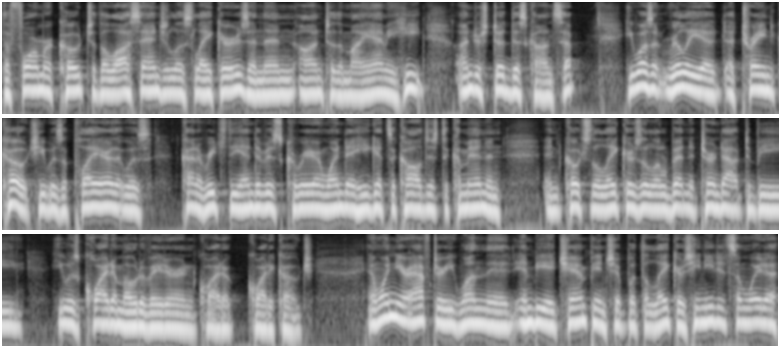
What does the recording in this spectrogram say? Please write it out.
the former coach of the Los Angeles Lakers and then on to the Miami Heat, understood this concept. He wasn't really a, a trained coach, he was a player that was kind of reached the end of his career. And one day he gets a call just to come in and, and coach the Lakers a little bit. And it turned out to be he was quite a motivator and quite a, quite a coach. And one year after he won the NBA championship with the Lakers, he needed some way to,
